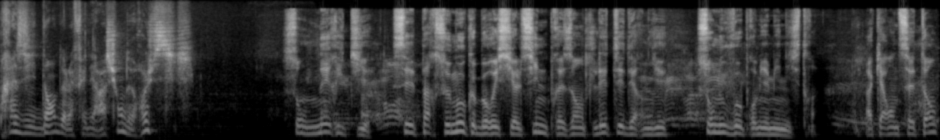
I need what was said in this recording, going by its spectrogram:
président de la Fédération de Russie. Son héritier, c'est par ce mot que Boris Yeltsin présente l'été dernier son nouveau Premier ministre. À 47 ans,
